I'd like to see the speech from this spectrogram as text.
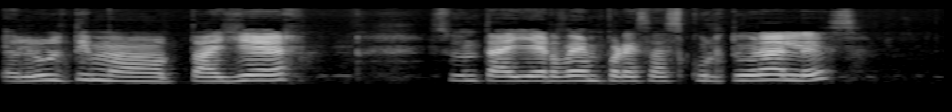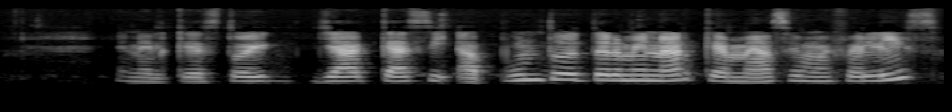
el último taller es un taller de empresas culturales en el que estoy ya casi a punto de terminar, que me hace muy feliz.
